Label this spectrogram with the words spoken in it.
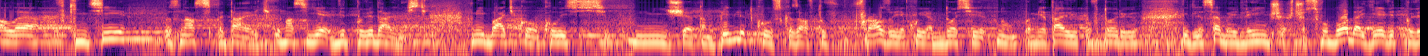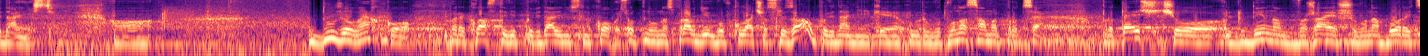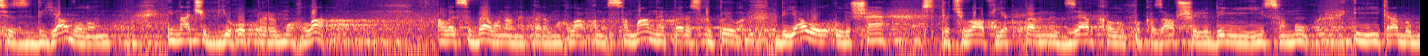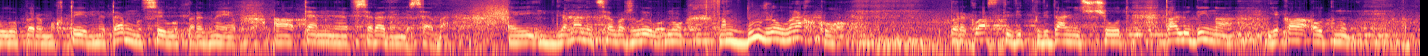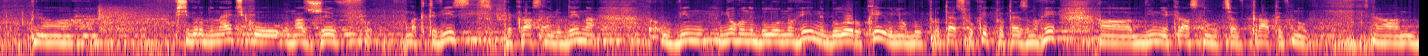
але в кінці з нас спитають, у нас є відповідальність. Мій батько колись мені ще там підлітку сказав ту фразу, яку я досі ну, пам'ятаю і повторюю і для себе, і для інших, що свобода є відповідальність. Дуже легко перекласти відповідальність на когось. От ну насправді вовкулача сльоза, оповідання, яке я говорив, от вона саме про це, про те, що людина вважає, що вона бореться з дияволом, іначе б його перемогла. Але себе вона не перемогла, вона сама не переступила. Диявол лише спрацював як певне дзеркало, показавши людині її саму. І їй треба було перемогти не темну силу перед нею, а темне всередині себе. І для мене це важливо. Ну, нам дуже легко перекласти відповідальність, що от та людина, яка от, ну, в Сєвєродонецьку у нас жив активіст, прекрасна людина. Він у нього не було ноги, не було руки. У нього був протез руки, протез ноги. Він якраз ну це втратив ну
